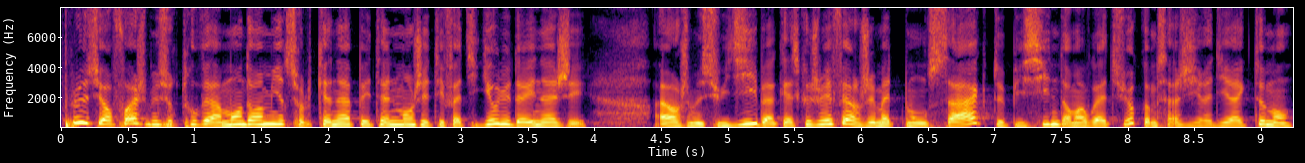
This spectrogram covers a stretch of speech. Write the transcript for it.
plusieurs fois, je me suis retrouvée à m'endormir sur le canapé tellement j'étais fatiguée au lieu d'aller nager. Alors, je me suis dit, ben, qu'est-ce que je vais faire? Je vais mettre mon sac de piscine dans ma voiture, comme ça, j'irai directement.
